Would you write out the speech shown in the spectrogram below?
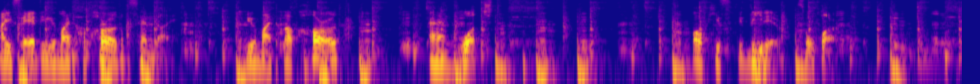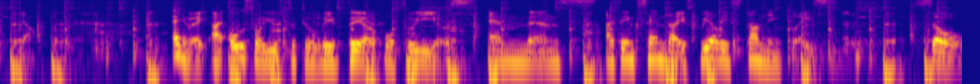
I said you might have heard of Sendai. You might have heard and watched of his video so far. Anyway, I also used to live there for three years, and then I think Sendai is really stunning place. So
